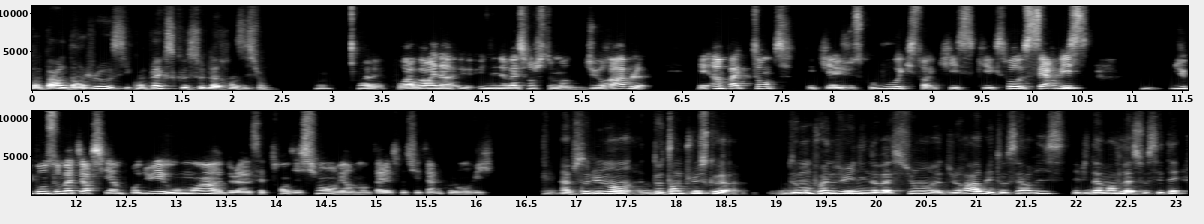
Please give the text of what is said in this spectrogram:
on parle d'enjeux aussi complexes que ceux de la transition. Mmh. pour avoir une, innovation justement durable et impactante et qui aille jusqu'au bout et qui soit, qui, soit au service du consommateur s'il y a un produit et au moins de la, cette transition environnementale et sociétale que l'on vit. Mmh. Absolument, d'autant plus que de mon point de vue, une innovation durable est au service évidemment de la société,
